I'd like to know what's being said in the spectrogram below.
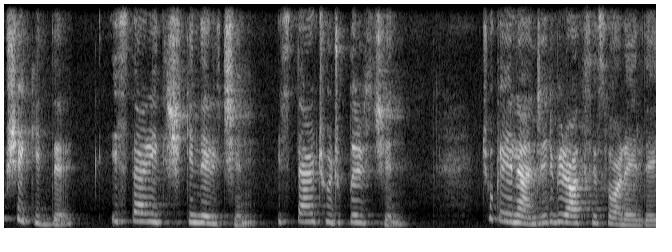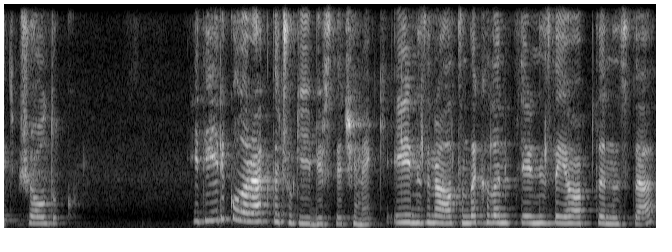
Bu şekilde ister yetişkinler için, ister çocuklar için çok eğlenceli bir aksesuar elde etmiş olduk. Hediyelik olarak da çok iyi bir seçenek. Elinizin altında kalan iplerinizle yaptığınızda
